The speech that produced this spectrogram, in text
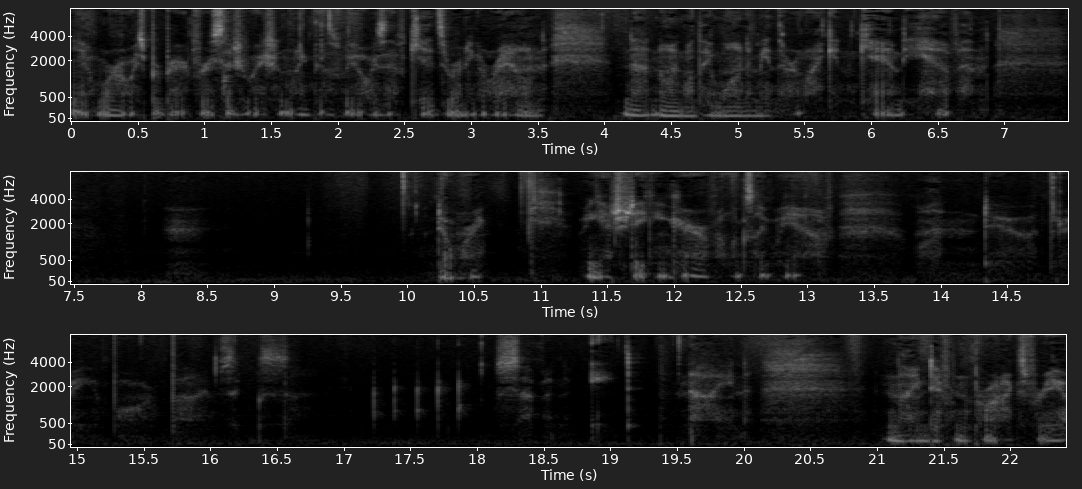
yeah, we're always prepared for a situation like this. We always have kids running around not knowing what they want. I mean, they're like in candy heaven. Don't worry. We got you taken care of. It looks like we have one, two, three, four, five, six, seven, eight, nine. Nine different products for you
